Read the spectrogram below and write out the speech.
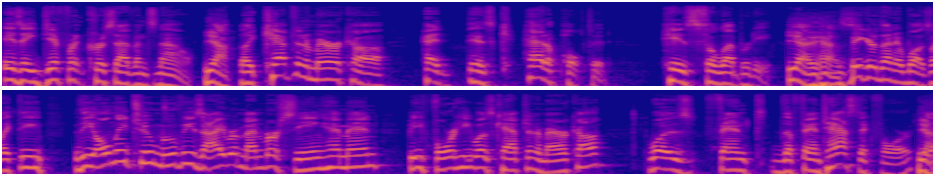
Is a different chris evans now Yeah. like Captain America had has catapulted his celebrity Yeah, it has. bigger than it was. Like the the only two movies I remember seeing him in before he was Captain America was fant- the Fantastic Four, the Yes.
